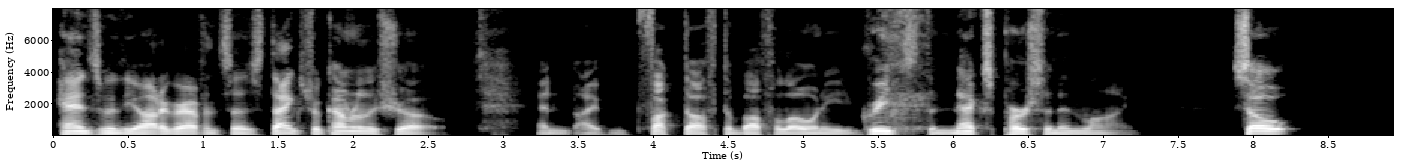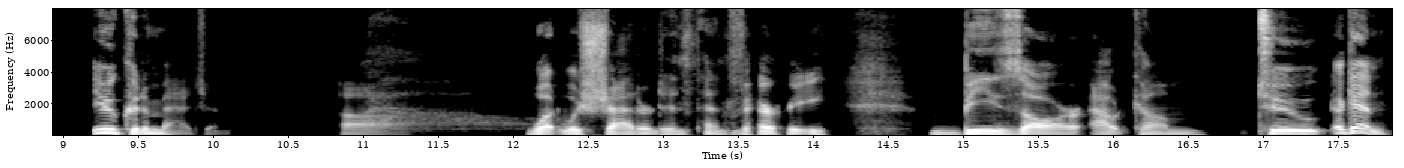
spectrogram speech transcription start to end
hands me the autograph and says, Thanks for coming to the show. And I fucked off to Buffalo and he greets the next person in line. So you could imagine uh, what was shattered in that very bizarre outcome to again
